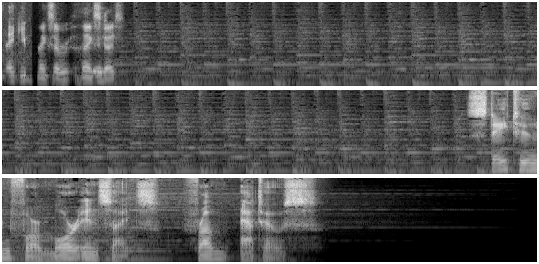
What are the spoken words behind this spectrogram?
Thank you. Thanks, every. Thanks, guys. Stay tuned for more insights from Atos.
